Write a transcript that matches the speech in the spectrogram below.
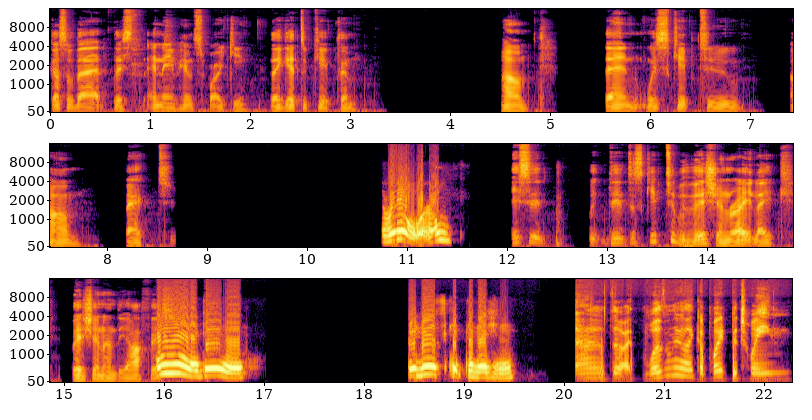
because of that this and name him sparky they get to keep him um then we skip to um back to The real world. is it wait, did the skip to vision right like vision and the office Oh yeah, they do. They do skip division. Uh, th- wasn't there like a point between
